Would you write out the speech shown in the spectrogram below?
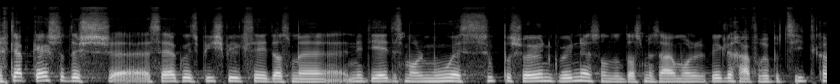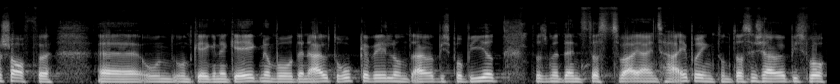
Ich glaube, gestern war äh, ein sehr gutes Beispiel gesehen, dass man nicht jedes Mal muss super schön gewinnen, sondern dass man es auch mal wirklich einfach über Zeit kann schaffen äh, und und gegen einen Gegner, der dann auch drucken will und auch etwas probiert, dass man dann das 2-1 heimbringt. Und das ist auch etwas, wo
